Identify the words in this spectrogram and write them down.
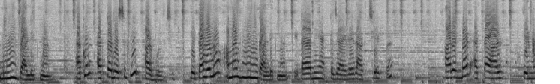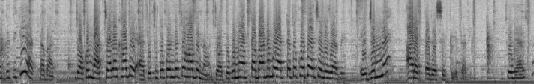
মিনি গার্লিক নান। এখন একটা রেসিপি আর বলছি। এটা হলো আমার মিনি গার্লিক নান। এটা আমি একটা জায়গায় রাখছি একবার। আর একবার একটা আর এর মধ্যে থেকেই একটা বার যখন বাচ্চারা খাবে, এত ছোট করলে তো হবে না। যতক্ষণে একটা বানাবো, একটা তো কোথায় চলে যাবে। এর জন্য আর একটা রেসিপি এটারই চলে আসবে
